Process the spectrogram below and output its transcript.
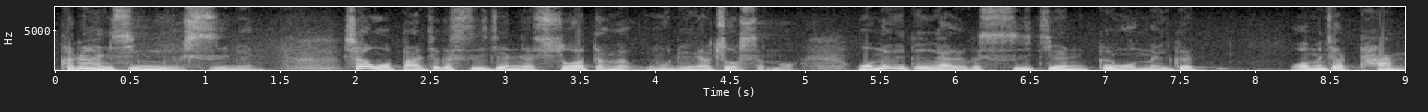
可能很幸运有十年，所以我把这个时间的缩短了五年要做什么？我们一定要有个时间跟我们一个，我们叫 time，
